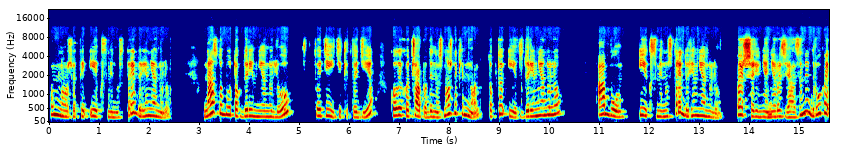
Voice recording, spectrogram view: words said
помножити х мінус 3 дорівнює 0. У нас добуток дорівнює 0 тоді і тільки тоді, коли хоча б один із множників 0, тобто х дорівнює 0, або х мінус 3 дорівнює 0. Перше рівняння розв'язане, друге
